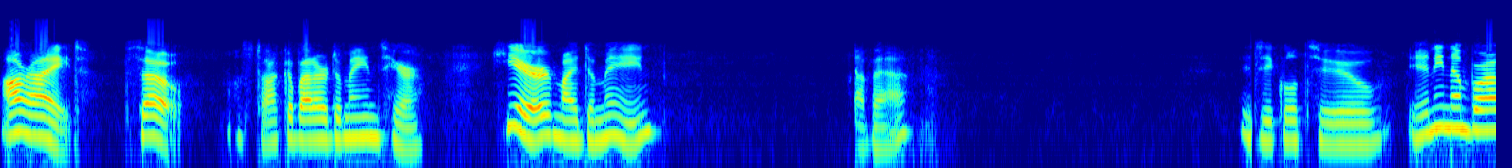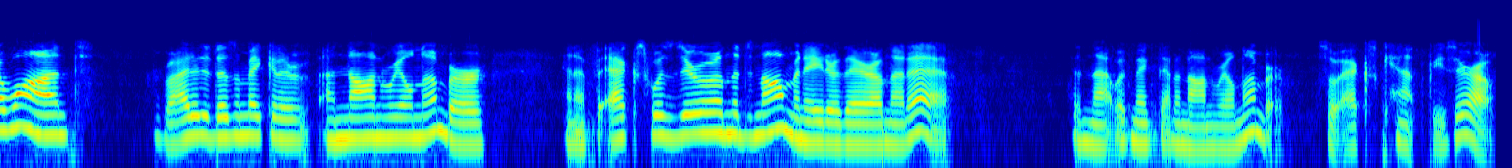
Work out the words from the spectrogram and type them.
All right, so let's talk about our domains here. Here, my domain of f is equal to any number I want, provided it doesn't make it a, a non-real number. And if x was 0 in the denominator there on that f, then that would make that a non-real number. So x can't be 0.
